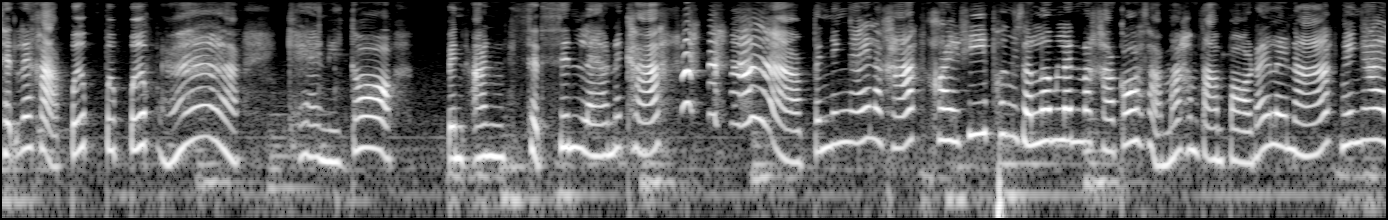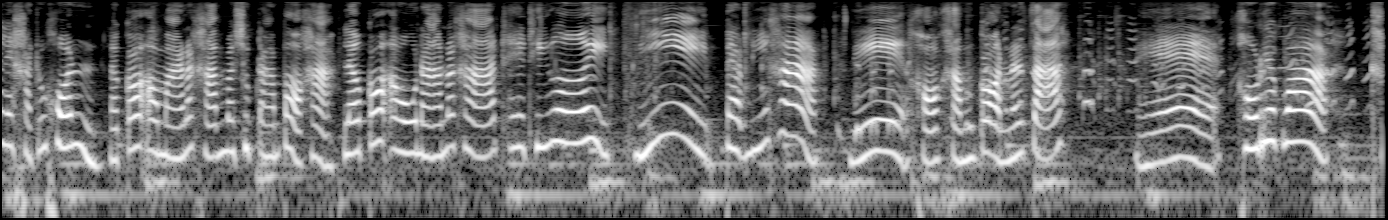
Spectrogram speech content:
เช็ดเลยค่ะปึ๊บปึ๊บปึ๊บอ่าแค่นี้ก็เป็นอันเสร็จสิ้นแล้วนะคะเป็นยังไงล่ะคะ ใครที่เพิ่งจะเริ่มเล่นนะคะ ก็สามารถทำตามปอได้เลยนะ ง่ายๆเลยค่ะทุกคน แล้วก็เอามานะคะมาชุบน้ำต่อค่ะ แล้วก็เอาน้ำนะคะ เททิ้งเลย นี่แบบนี้ค่ะ นี่ขอขำก่อนนะจ๊ะแหมเขาเรียกว่า ข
